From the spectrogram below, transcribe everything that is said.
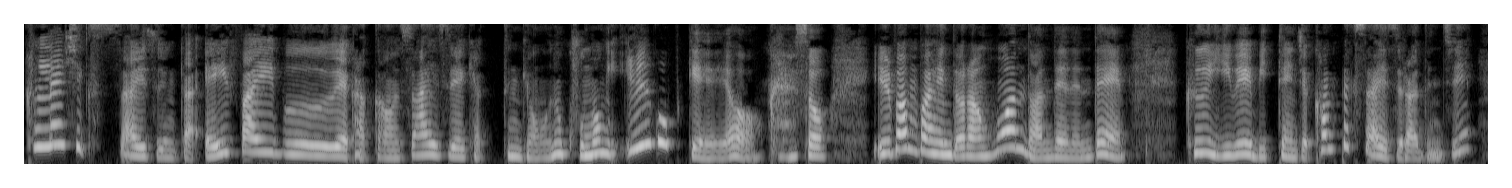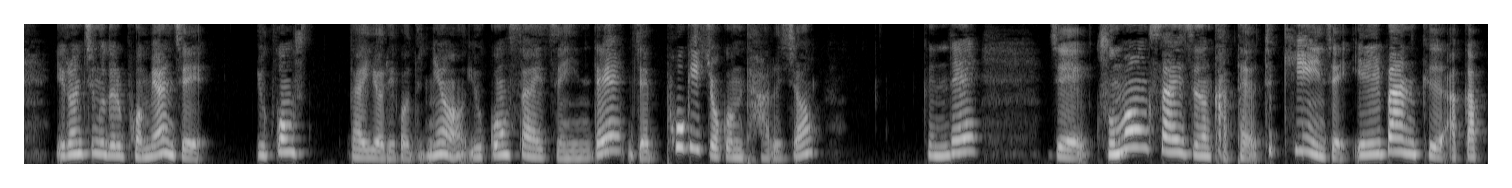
클래식 사이즈, 그러니까 A5에 가까운 사이즈의 같은 경우는 구멍이 7개예요. 그래서 일반 바인더랑 호환도 안 되는데 그 이외 밑에 이제 컴팩 사이즈라든지 이런 친구들을 보면 이제 60 다이얼이거든요. 60 사이즈인데 이제 폭이 조금 다르죠. 근데 이제 구멍 사이즈는 같아요. 특히 이제 일반 그 아까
